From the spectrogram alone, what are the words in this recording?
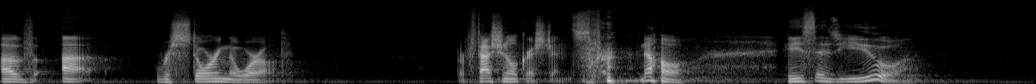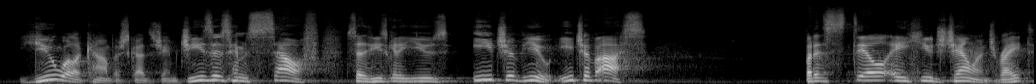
of uh, restoring the world? Professional Christians. no. He says, You. You will accomplish God's dream. Jesus himself said he's going to use each of you, each of us. But it's still a huge challenge, right?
